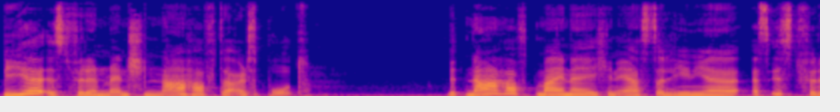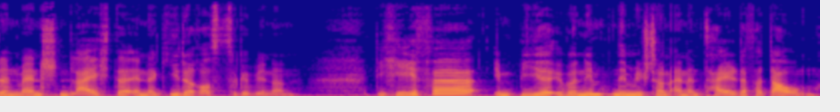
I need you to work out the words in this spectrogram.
Bier ist für den Menschen nahrhafter als Brot. Mit nahrhaft meine ich in erster Linie, es ist für den Menschen leichter, Energie daraus zu gewinnen. Die Hefe im Bier übernimmt nämlich schon einen Teil der Verdauung.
